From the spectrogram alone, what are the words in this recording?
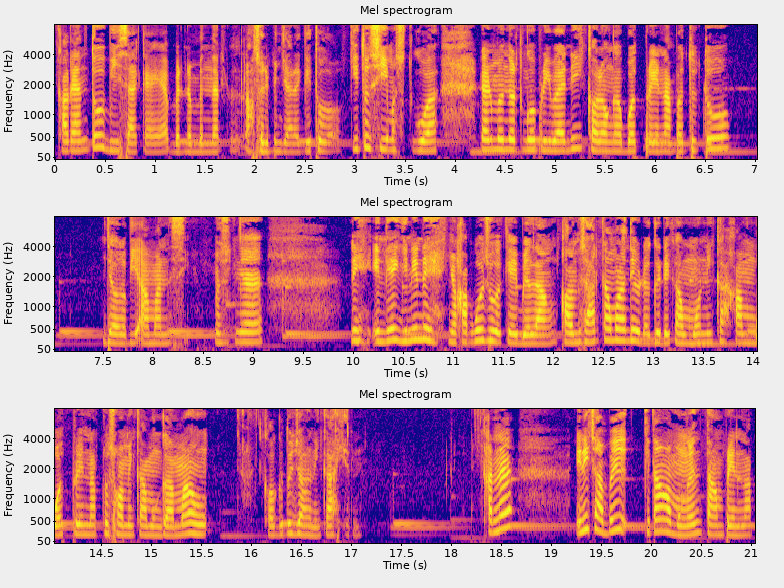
kalian tuh bisa kayak bener-bener langsung di penjara gitu loh. Gitu sih maksud gue dan menurut gue pribadi kalau nggak buat prenup itu tuh jauh lebih aman sih. Maksudnya nih intinya gini deh nyokap gue juga kayak bilang kalau misalkan kamu nanti udah gede kamu mau nikah kamu buat prenup tuh suami kamu gak mau kalau gitu jangan nikahin. Karena ini sampai kita ngomongin tentang prenup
